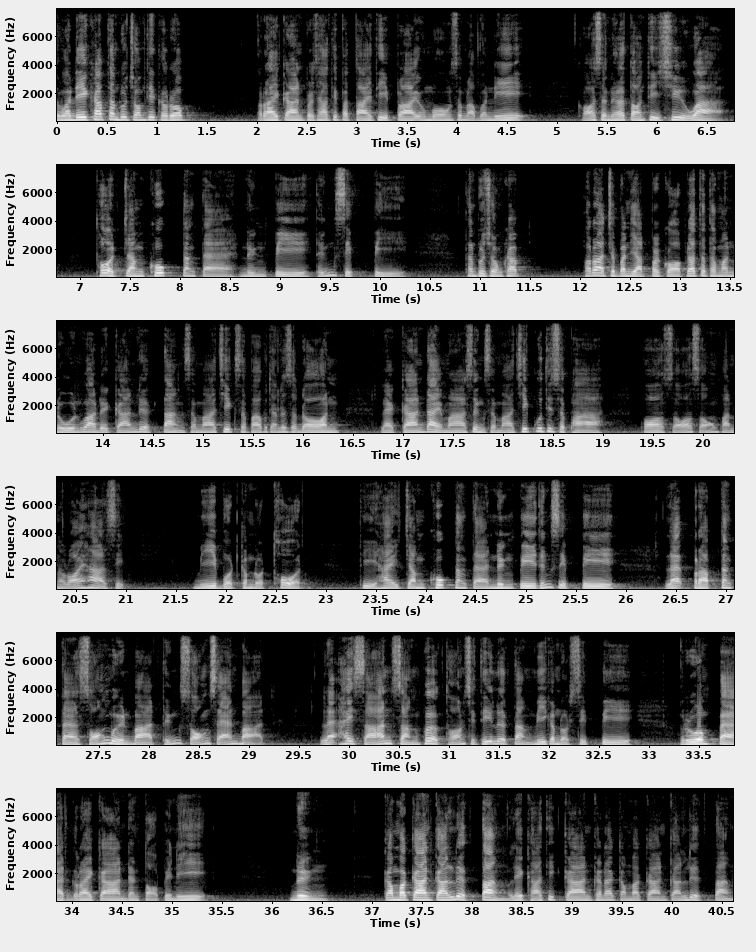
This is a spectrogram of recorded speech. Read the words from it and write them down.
สวัสดีครับท่านผู้ชมที่เคารพรายการประชาธิปไตยที่ปลายอุโมงค์สำหรับวันนี้ ขอเสนอตอนที่ชื่อว่า โทษจำคุกตั้งแต่ 1 ปีถึง 10 ปี ท่านผู้ชมครับ พระราชบัญญัติประกอบรัฐธรรมนูญว่าโดยการเลือกตั้งสมาชิกสภาผู้แทนราษฎร และการได้มาซึ่งสมาชิกวุฒิสภา พศ 2550 มีบทกำหนดโทษที่ให้จำคุกตั้งแต่ 1 ปีถึง 10 ปี และปรับตั้งแต่ 20,000 บาทถึง 200,000 บาท และให้ศาลสั่งเพิกถอนสิทธิเลือกตั้งมีกำหนด 10 ปี รวม 8 รายการดังต่อไปนี้ 1. กรรมการการเลือกตั้ง เลขาธิการคณะกรรมการการเลือกตั้ง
